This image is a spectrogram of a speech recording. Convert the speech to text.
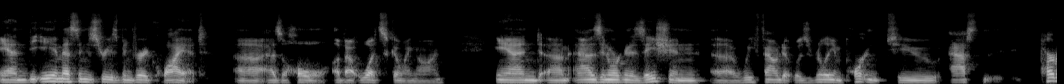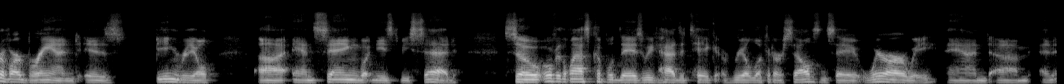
And the EMS industry has been very quiet uh, as a whole about what's going on. And um, as an organization, uh, we found it was really important to ask. Part of our brand is being real uh, and saying what needs to be said. So over the last couple of days, we've had to take a real look at ourselves and say, where are we? And um, and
